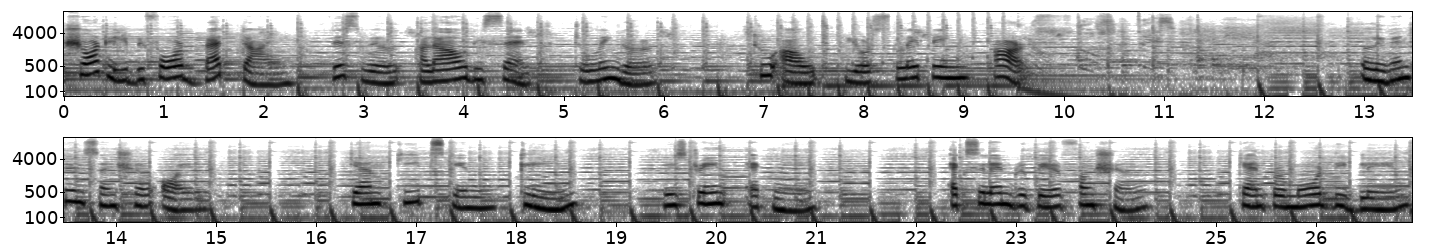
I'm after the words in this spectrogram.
Shortly before bedtime, this will allow the scent to linger throughout your sleeping hours. Lavender essential oil can keep skin clean, restrain acne, excellent repair function, can promote the bland.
